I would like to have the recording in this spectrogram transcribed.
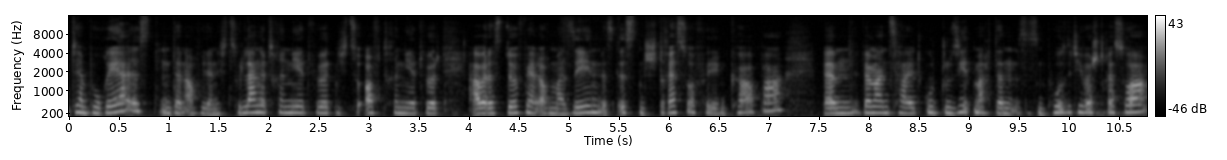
temporär ist und dann auch wieder nicht zu lange trainiert wird, nicht zu oft trainiert wird. Aber das dürfen wir halt auch mal sehen. Das ist ein Stressor für den Körper. Ähm, wenn man es halt gut dosiert macht, dann ist es ein positiver Stressor.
